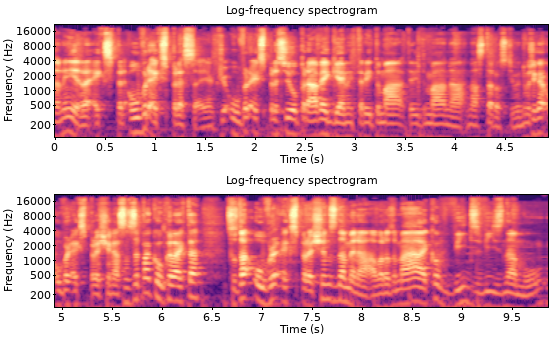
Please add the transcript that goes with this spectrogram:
to není reexpre, overexprese, jakože overexpresují právě gen, který to má, který to má na, na starosti. My to říká overexpression. Já jsem se pak koukal, jak ta, co ta overexpression znamená a ono to má jako víc významů,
